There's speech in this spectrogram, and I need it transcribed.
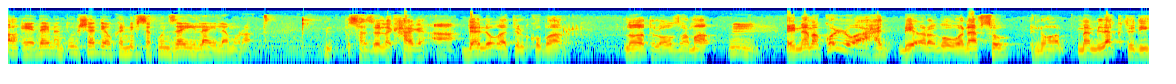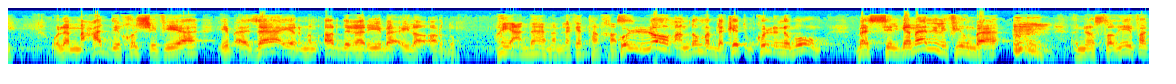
آه. هي دايما تقول شادية وكان نفسي أكون زي ليلى مراد بص عايز أقول لك حاجة آه. ده لغة الكبار لغة العظماء مم. إنما كل واحد بيقرأ جوه نفسه إن هو مملكته دي ولما حد يخش فيها يبقى زائر من أرض غريبة إلى أرضه وهي عندها مملكتها الخاصة. كلهم عندهم مملكتهم كل النجوم بس الجمال اللي فيهم بقى إنه يستضيفك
